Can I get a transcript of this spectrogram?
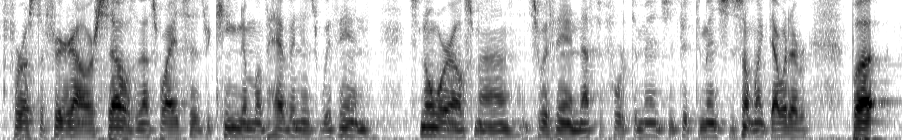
for us to figure out ourselves, and that's why it says the kingdom of heaven is within. It's nowhere else, man. It's within. That's the fourth dimension, fifth dimension, something like that, whatever. But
